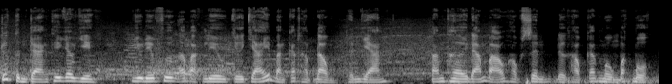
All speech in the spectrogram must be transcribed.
Trước tình trạng thiếu giáo viên, nhiều địa phương ở Bạc Liêu chữa cháy bằng cách hợp đồng, thỉnh giảng, tạm thời đảm bảo học sinh được học các môn bắt buộc.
